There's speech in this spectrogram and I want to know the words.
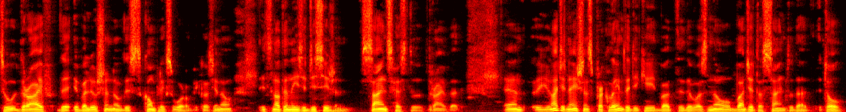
to drive the evolution of this complex world because, you know, it's not an easy decision. Science has to drive that. And the United Nations proclaimed the decade, but there was no budget assigned to that at all.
